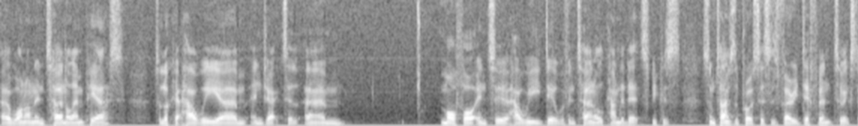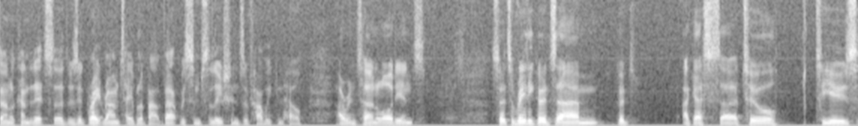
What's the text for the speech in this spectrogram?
a, a one on internal NPS to look at how we um, inject um, more thought into how we deal with internal candidates because sometimes the process is very different to external candidates. So there's a great roundtable about that with some solutions of how we can help our internal audience. So it's a really good, um, good, I guess, uh, tool to use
